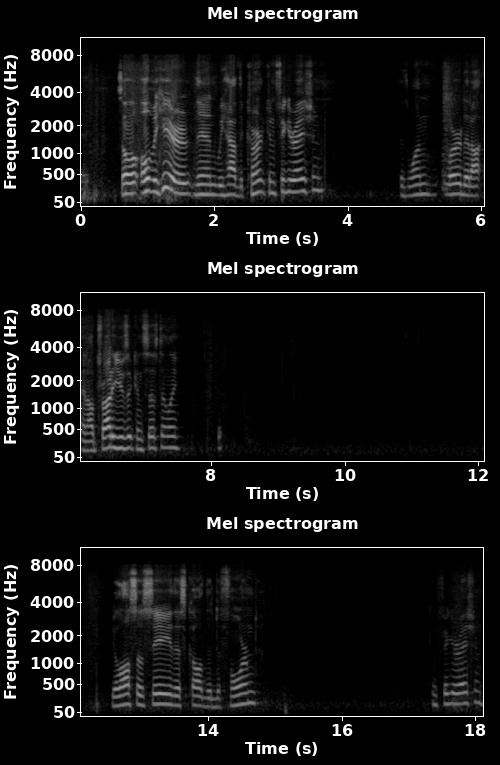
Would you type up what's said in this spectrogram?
Okay. So over here, then, we have the current configuration is one word that I'll, and I'll try to use it consistently. You'll also see this called the deformed configuration.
